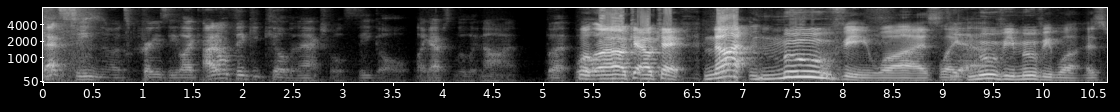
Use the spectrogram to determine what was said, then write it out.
That scene though, it's crazy. Like, I don't think he killed an actual seagull. Like, absolutely not. But well, uh, okay, okay, not movie wise, like Yeah. movie movie wise,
